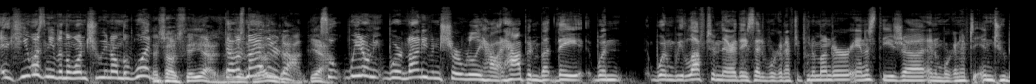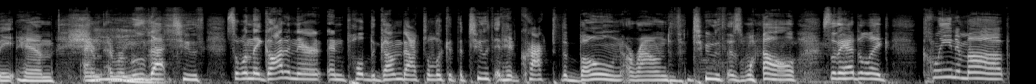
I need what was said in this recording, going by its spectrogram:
he wasn't even the one chewing on the wood. That's what I was saying. Yeah, that was my other dog. dog. Yeah. So we don't. We're not even sure really how it happened. But they when when we left him there, they said we're gonna have to put him under anesthesia and we're gonna have to intubate him and, and remove that tooth. So when they got in there and pulled the gum back to look at the tooth, it had cracked the bone around the tooth as well. So they had to like clean him up.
